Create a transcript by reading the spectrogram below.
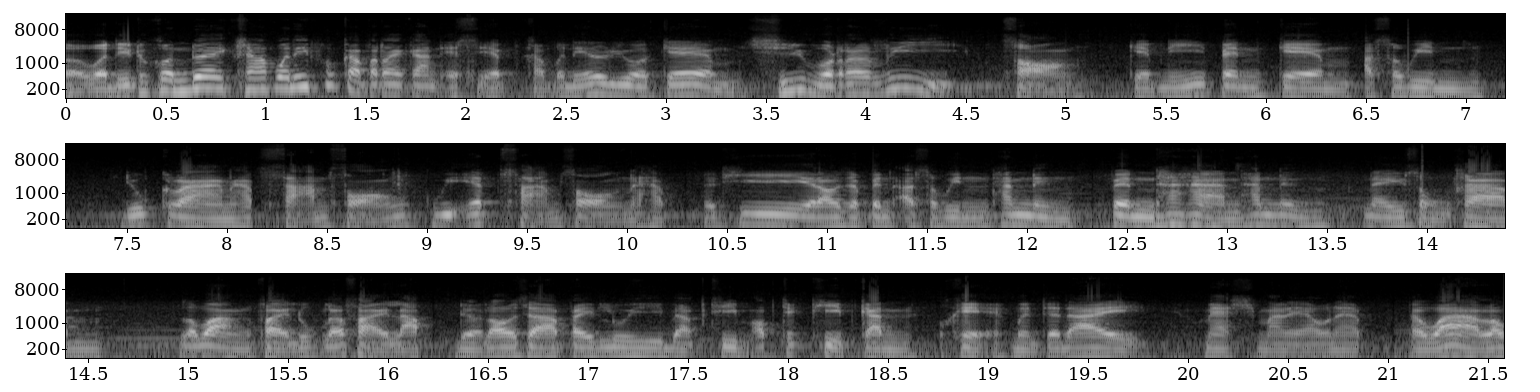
สวัสดีทุกคนด้วยครับ วันนี้พบกับรายการ SF ครับ วันนี้เราอยู่กับเกมชิวอรี่2 เกมนี้เป็นเกมอัศวิน ยุคกลางนะครับ 32 vs 32 นะครับโดยที่เราจะเป็นอัศวินท่านหนึ่ง เป็นทหารท่านหนึ่งในสงคราม ระหว่างฝ่ายลุกและฝ่ายรับ เดี๋ยวเราจะไปลุยแบบทีมออบเจกตีฟกัน โอเค เหมือนจะได้แมชมาแล้วนะครับ แต่ว่าเรา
